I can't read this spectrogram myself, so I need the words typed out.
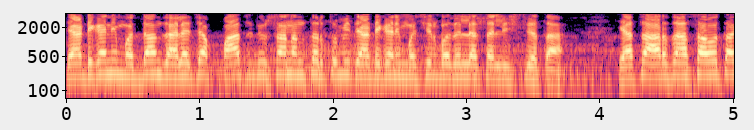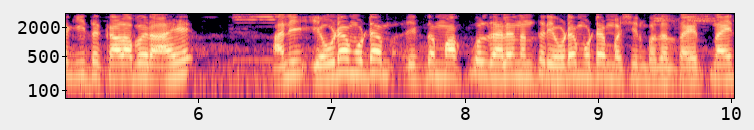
त्या ठिकाणी मतदान झाल्याच्या पाच दिवसानंतर तुम्ही त्या ठिकाणी मशीन बदलल्याचा लिस्ट देता. याचा अर्थ असा होता की इथं काळाभर आहे आणि एवढ्या मोठ्या एकदम माकपोल झाल्यानंतर एवढ्या मोठ्या मशीन बदलता येत नाहीत.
